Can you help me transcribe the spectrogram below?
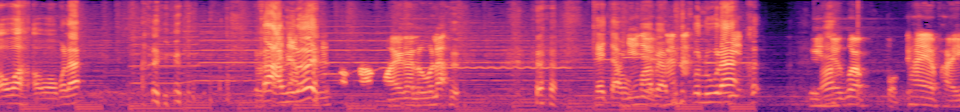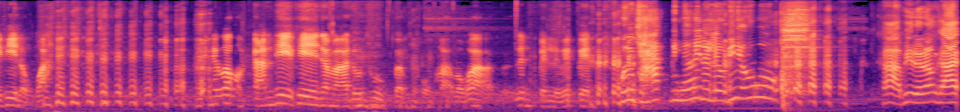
เอาวะเอาออกมาแล้วฆ่าพี่เลยปล่อยก็รู้แล้วแค่จับออกมาแบบนี้ก็รู้แล้วพี่นึกว่าผมจะให้อภัยพี่หรอกวะพี่นึกว่าการที่พี่จะมาดูถูกแบบผมอะบอกว่าเล่นเป็นหรือไม่เป็น มึงชักดิเฮ้ยเร็วๆดิโอ้ฆ่าพี่เลยน้องชาย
